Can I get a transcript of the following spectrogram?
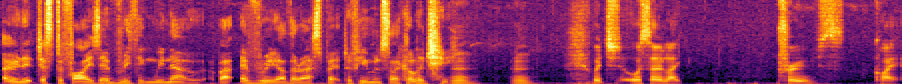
I mean, it just defies everything we know about every other aspect of human psychology. Mm, mm. Which also like proves quite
